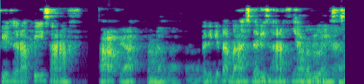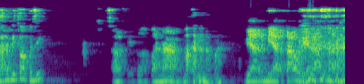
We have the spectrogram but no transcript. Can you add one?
fisioterapi saraf. saraf ya Hmm. kita bahas saraf. Tadi kita bahas dari sarafnya Saraf dulu ya. ya. Saraf itu apa sih? saraf itu apa nah Makanan apa? biar biar tahu ya saraf,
